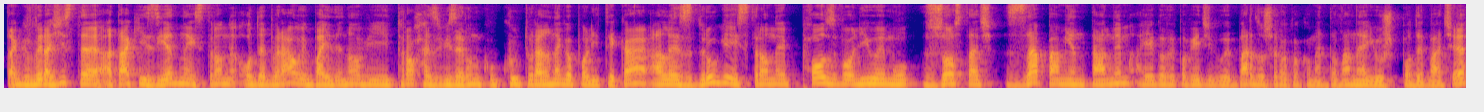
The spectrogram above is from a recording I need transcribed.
Tak wyraziste ataki z jednej strony odebrały Bidenowi trochę z wizerunku kulturalnego polityka, ale z drugiej strony pozwoliły mu zostać zapamiętanym, a jego wypowiedzi były bardzo szeroko komentowane już po debacie.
